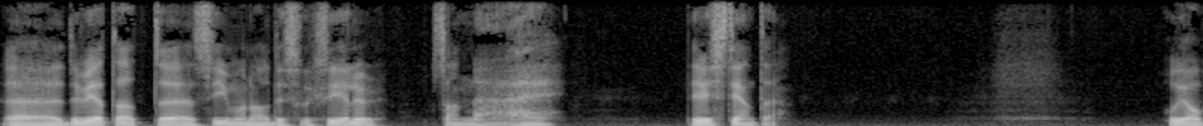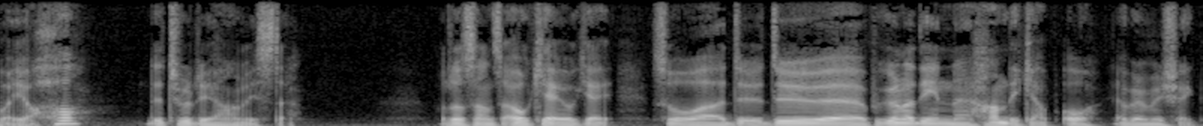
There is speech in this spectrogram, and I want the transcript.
eh, du vet att eh, Simon har dyslexi, eller hur? Så han, nej, det visste jag inte. Och jag bara, jaha, det trodde jag han visste. Och då sa han så okej, okay, okej, okay. så uh, du, du uh, på grund av din eh, uh, handikapp, åh, oh, jag ber om ursäkt,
